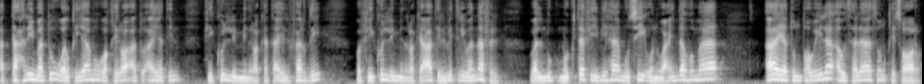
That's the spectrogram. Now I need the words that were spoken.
التحريمة والقيام وقراءة آية في كل من ركعتي الفرد وفي كل من ركعات الوتر والنفل والمكتفي بها مسيء وعندهما آية طويلة أو ثلاث قصار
